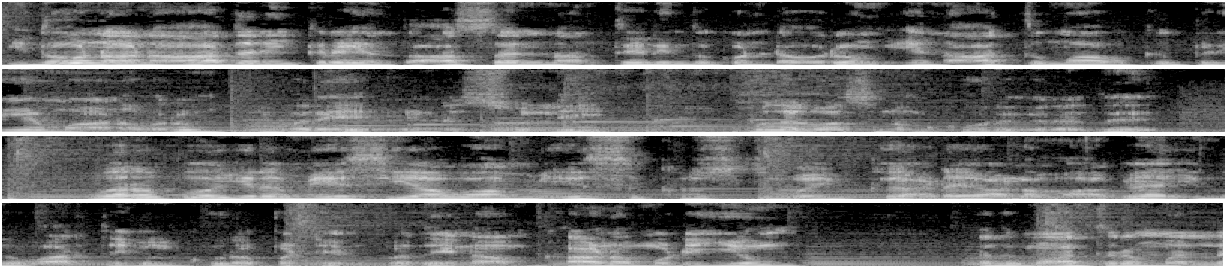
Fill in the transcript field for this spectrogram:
இதோ நான் ஆதரிக்கிற என் தாசன் நான் தெரிந்து கொண்டவரும் என் ஆத்துமாவுக்கு பிரியமானவரும் இவரே என்று சொல்லி முதல் வசனம் கூறுகிறது. வரப்போகிற மேசியாவாம் இயேசு கிறிஸ்துவைக்கு அடையாளமாக இந்த வார்த்தைகள் கூறப்பட்டிருப்பதை நாம் காண முடியும். அது மாத்திரமல்ல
